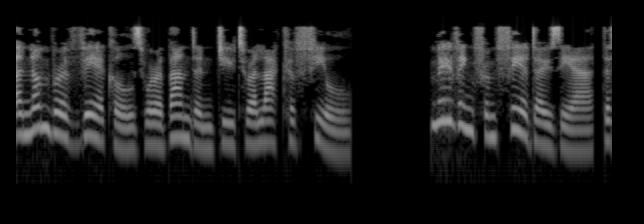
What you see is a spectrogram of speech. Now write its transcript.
A number of vehicles were abandoned due to a lack of fuel. Moving from Feodosia, the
